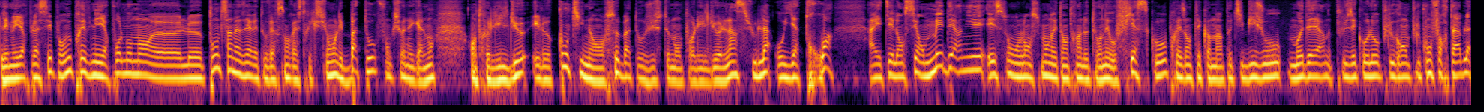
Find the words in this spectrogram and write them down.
les meilleurs placés pour nous prévenir. Pour le moment, euh, le pont de Saint-Nazaire est ouvert sans restriction. Les bateaux fonctionnent également entre l'île Dieu et le continent. Ce bateau, justement, pour l'île Dieu, l'Insula Oya 3 a été lancé en mai dernier et son lancement est en train de tourner au fiasco, présenté comme un petit bijou moderne, plus écolo, plus grand, plus confortable.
